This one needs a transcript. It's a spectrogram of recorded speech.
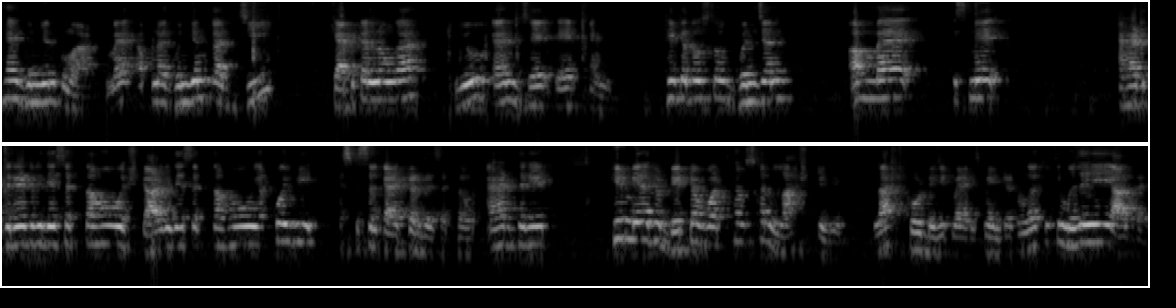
है गुंजन कुमार। मैं अपना गुंजन का जी कैपिटल लूँगा U N J A N ठीक है दोस्तों, गुंजन। अब मैं इसमें एट द रेट भी दे सकता हूँ स्टार भी दे सकता हूँ, या कोई भी स्पेशल कैरेक्टर दे सकता हूँ। एट द रेट फिर मेरा जो डेट ऑफ़ बर्थ है, उसका last digit last four digit मैं इसमें इंटर करूँगा, क्योंकि मुझे ये याद रहे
